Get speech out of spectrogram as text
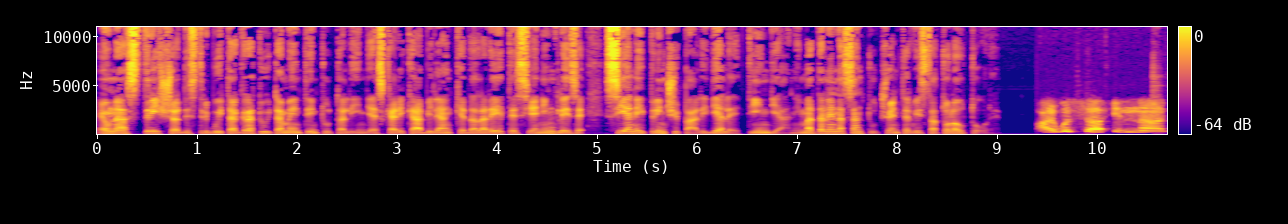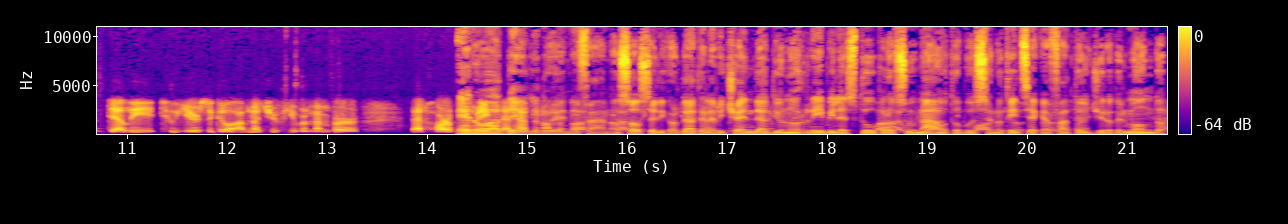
è una striscia distribuita gratuitamente in tutta l'India. È scaricabile anche dalla rete, sia in inglese sia nei principali dialetti indiani. Maddalena Santucci ha intervistato l'autore. I was uh, in uh, Delhi two years ago. I'm not sure if you remember Ero a Delhi due anni fa, non so se ricordate la vicenda di un orribile stupro su un autobus, notizia che ha fatto il giro del mondo.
